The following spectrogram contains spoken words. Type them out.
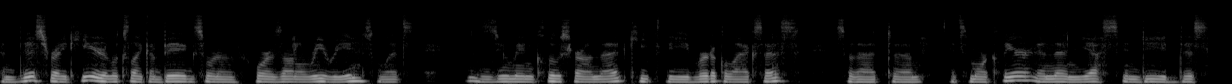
And this right here looks like a big sort of horizontal reread. So let's zoom in closer on that, keep the vertical axis so that um, it's more clear. And then yes, indeed, this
